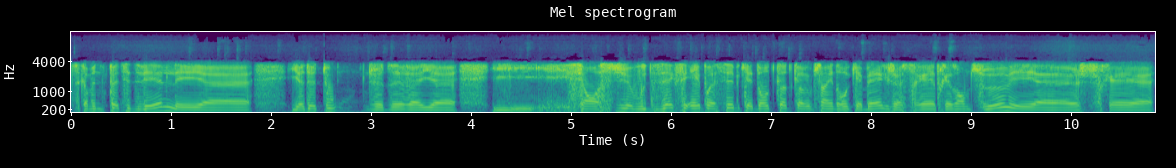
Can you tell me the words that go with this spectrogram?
C'est comme une petite ville et euh, il y a de tout. Je veux dire, il y a, si, on, si je vous disais que c'est impossible qu'il y ait d'autres cas de corruption à Hydro-Québec, je serais présomptueux et je serais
